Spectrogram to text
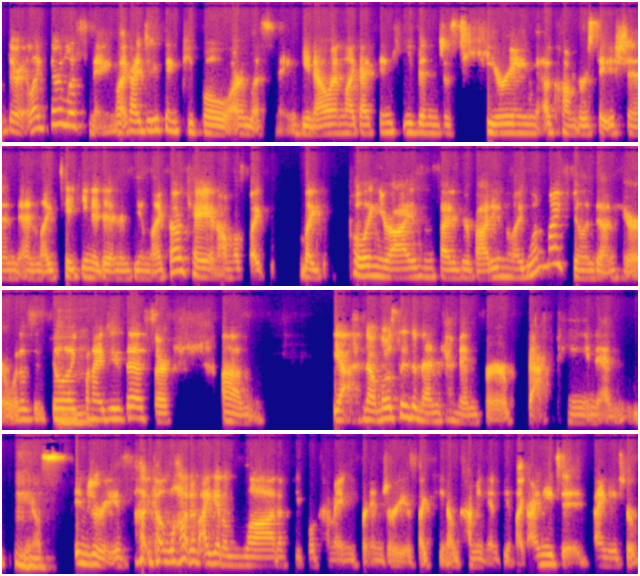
they're like they're listening. Like i do think people are listening you know and like i think even just hearing a conversation and like taking it in and being like okay and almost like like pulling your eyes inside of your body and like, what am I feeling down here? What does it feel mm-hmm. like when I do this? Or, um, yeah, no, mostly the men come in for back pain and, mm-hmm. you know, mm-hmm. injuries. Like a lot of, I get a lot of people coming for injuries, like, you know, coming in being like, I need to, I need to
